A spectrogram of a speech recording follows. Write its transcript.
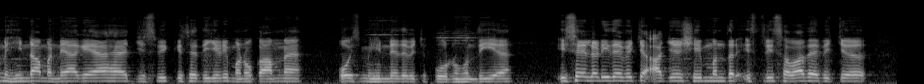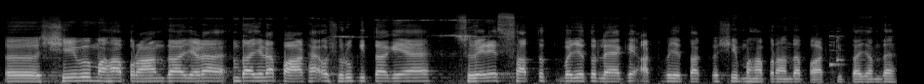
ਮਹੀਨਾ ਮੰਨਿਆ ਗਿਆ ਹੈ, ਜਿਸ ਵੀ ਕਿਸੇ ਦੀ ਜਿਹੜੀ ਮਨੋਕਾਮਨਾ ਹੈ, ਉਹ ਇਸ ਮਹੀਨੇ ਦੇ ਵਿੱਚ ਪੂਰਨ ਹੁੰਦੀ ਹੈ। ਇਸੇ ਲੜੀ ਦੇ ਵਿੱਚ ਅੱਜ ਸ਼ਿਵ ਮੰਦਿਰ ਇਸਤਰੀ ਸਭਾ ਦੇ ਵਿੱਚ ਸ਼ਿਵ ਮਹਾਪੁਰਾਣ ਦਾ ਜਿਹੜਾ ਦਾ ਜਿਹੜਾ ਪਾਠ ਹੈ, ਉਹ ਸ਼ੁਰੂ ਕੀਤਾ ਗਿਆ ਹੈ। ਸਵੇਰੇ 7 ਵਜੇ ਤੋਂ ਲੈ ਕੇ 8 ਵਜੇ ਤੱਕ ਸ਼ਿਵ ਮਹਾਪੁਰਾਣ ਦਾ ਪਾਠ ਕੀਤਾ ਜਾਂਦਾ ਹੈ।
